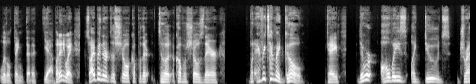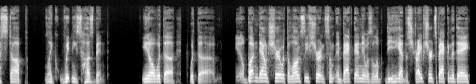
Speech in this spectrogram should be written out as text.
little thing that it yeah. But anyway, so I've been there to the show a couple there to a couple shows there, but every time I'd go, okay, there were always like dudes dressed up like Whitney's husband, you know, with the with the you know button down shirt with the long sleeve shirt and some and back then it was a little he had the striped shirts back in the day,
